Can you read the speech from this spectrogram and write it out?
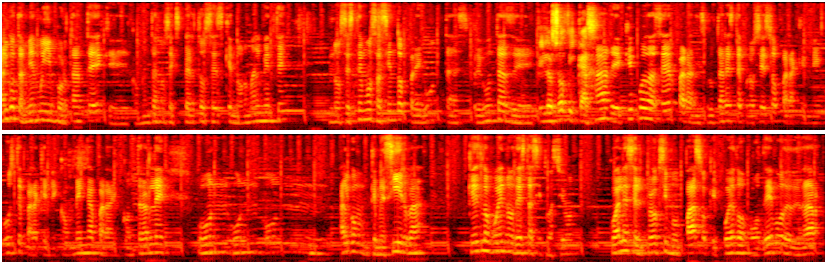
Algo también muy importante que comentan los expertos es que normalmente nos estemos haciendo preguntas, preguntas de... Filosóficas. Ajá, de qué puedo hacer para disfrutar este proceso, para que me guste, para que me convenga, para encontrarle un, un, un algo que me sirva. ¿Qué es lo bueno de esta situación? ¿Cuál es el próximo paso que puedo o debo de dar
